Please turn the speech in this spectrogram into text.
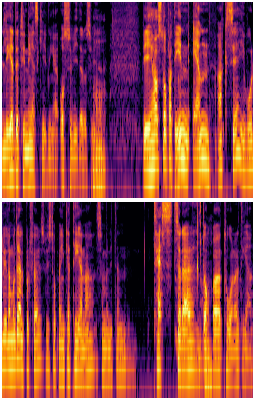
leder till nedskrivningar och så vidare. och så vidare. Mm. Vi har stoppat in en aktie i vår lilla modellportfölj. Så vi stoppar in Catena som en liten test sådär, ja. doppa tårna lite grann.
